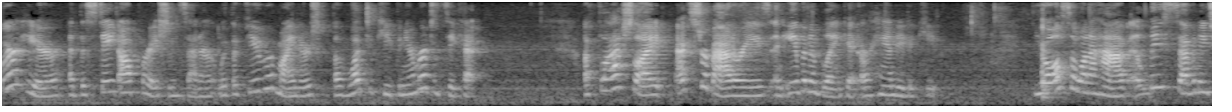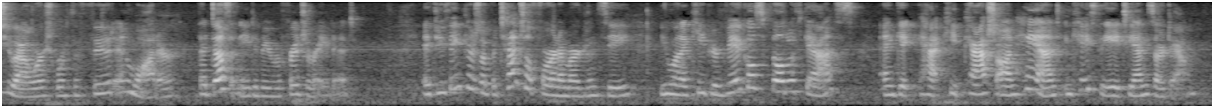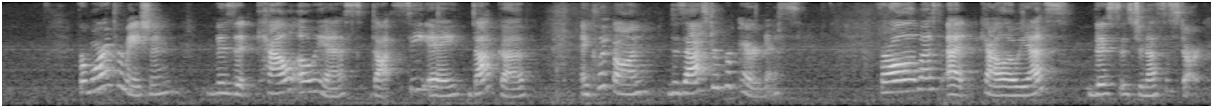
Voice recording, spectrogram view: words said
We're here at the State Operations Center with a few reminders of what to keep in your emergency kit. A flashlight, extra batteries, and even a blanket are handy to keep. You also want to have at least 72 hours worth of food and water that doesn't need to be refrigerated. If you think there's a potential for an emergency, you want to keep your vehicles filled with gas and get, keep cash on hand in case the ATMs are down. For more information, visit caloes.ca.gov and click on Disaster Preparedness. For all of us at Cal OES, this is Janessa Stark.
